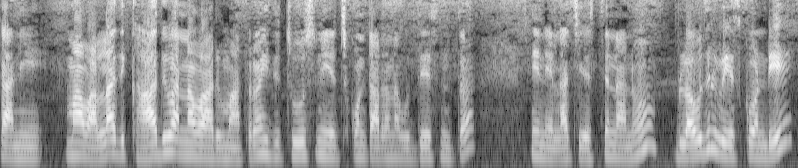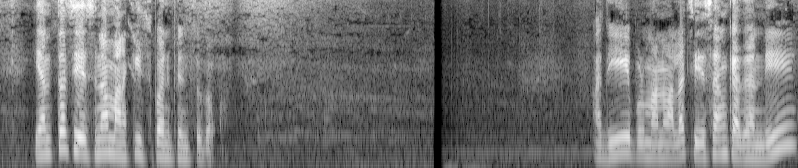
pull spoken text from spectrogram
కానీ మా వల్ల అది కాదు అన్నవారు మాత్రం ఇది చూసి నేర్చుకుంటారన్న ఉద్దేశంతో నేను ఇలా చేస్తున్నాను. బ్లౌజులు వేసుకోండి. ఎంత చేసినా మనకి ఇసుపు అనిపించదు. అది ఇప్పుడు మనం అలా చేసాం కదండి.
